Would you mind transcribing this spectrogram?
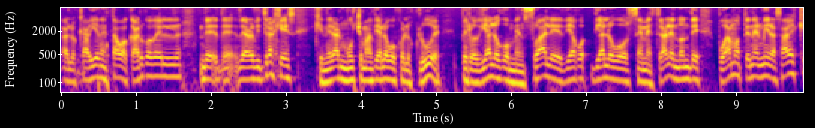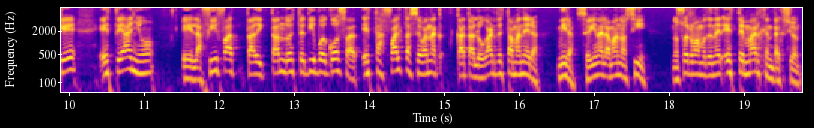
a los que habían estado a cargo del, de- de- del arbitraje, es generar mucho más diálogo con los clubes, pero diálogos mensuales, diálogo- diálogos semestrales, en donde podamos tener, mira, ¿sabes qué? Este año eh, la FIFA está dictando este tipo de cosas, estas faltas se van a ca- catalogar de esta manera. Mira, se viene a la mano así. Nosotros vamos a tener este margen de acción.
